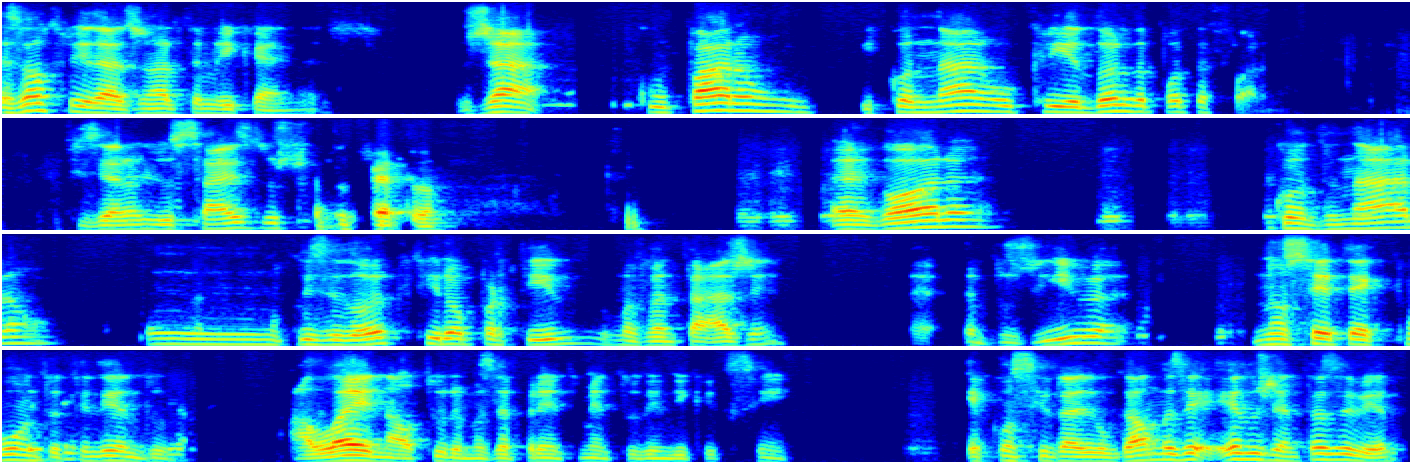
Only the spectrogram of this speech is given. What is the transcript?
as autoridades norte-americanas já culparam e condenaram o criador da plataforma. Fizeram-lhe o size dos fundos. Agora condenaram um utilizador que tirou partido de uma vantagem eh, abusiva, não sei até que ponto, atendendo à lei na altura, mas aparentemente tudo indica que sim, é considerado ilegal, mas é, é do género, estás a ver?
